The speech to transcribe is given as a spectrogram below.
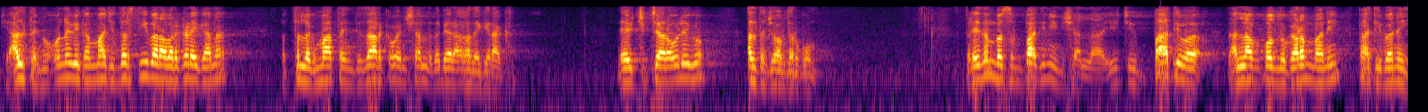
چې الته مې اونوي کما چې درس نه برابر کړي کنه تلک ما ته انتظار کوو ان شاء الله دا بیا هغه لګی راکړه دا چې چا راولېګو الته جواب درکوم پرېدم بس پاتې نه ان شاء الله چې پاتې و الله په فضل کرم باندې پاتې بنې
